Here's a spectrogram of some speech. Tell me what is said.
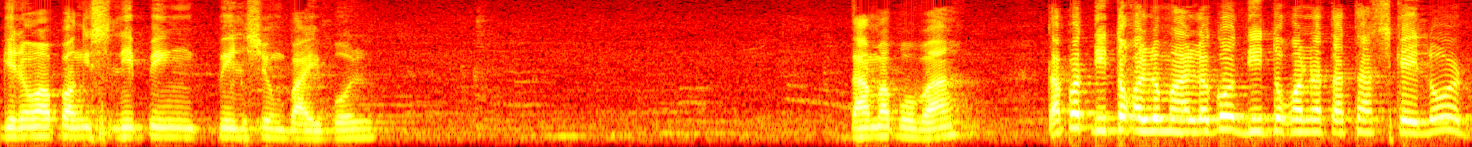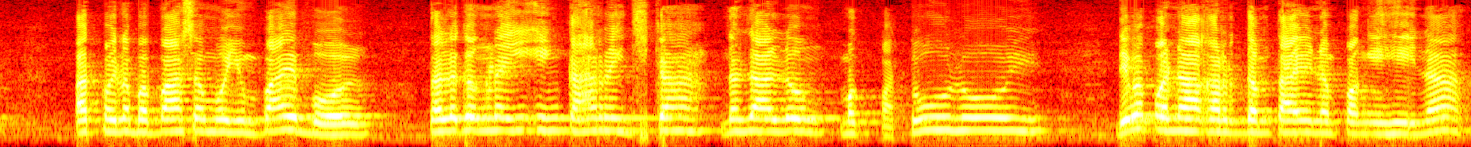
Ginawa pang sleeping pills yung Bible. Tama po ba? Dapat dito ka lumalago, dito ka natatouch kay Lord. At pag nababasa mo yung Bible, talagang nai-encourage ka na lalong magpatuloy. Di ba pag nakakaramdam tayo ng panghihina,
